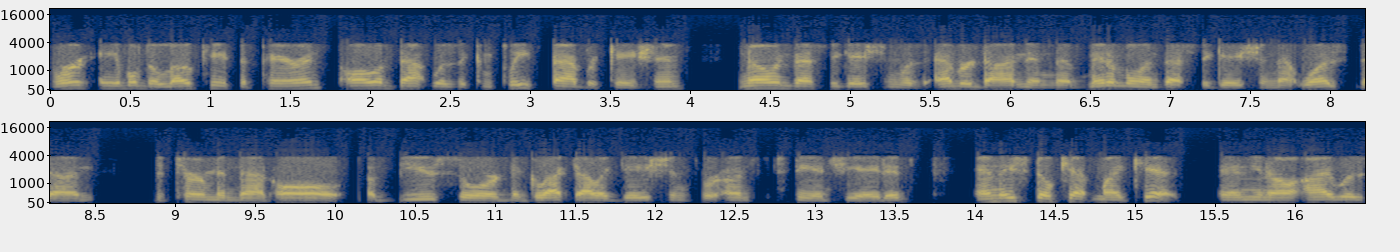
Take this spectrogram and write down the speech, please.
weren't able to locate the parents. All of that was a complete fabrication. No investigation was ever done, and the minimal investigation that was done determined that all abuse or neglect allegations were unsubstantiated, and they still kept my kids. And you know, I was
